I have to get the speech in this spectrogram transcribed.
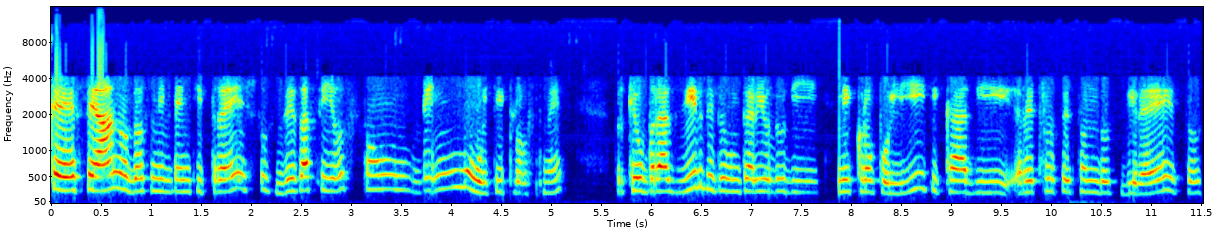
que esse ano, 2023, os desafios são bem múltiplos, né? Porque o Brasil vive um período de micropolítica, de retrocessão dos direitos,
